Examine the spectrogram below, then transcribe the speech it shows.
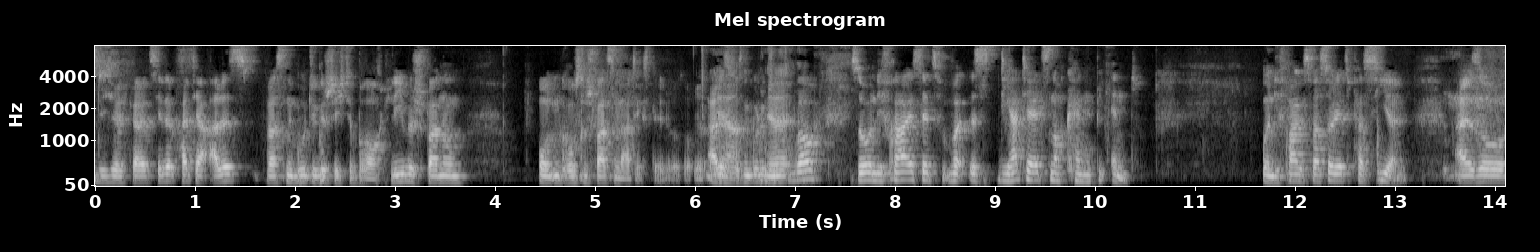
die ich euch gerade erzählt habe, hat ja alles, was eine gute Geschichte braucht. Liebe, Spannung und einen großen schwarzen Latex-Dildo. So. Alles, Ja, was eine gute. Geschichte braucht. So, und die Frage ist jetzt, ist, die hat ja jetzt noch kein Happy End. Und die Frage ist, was soll jetzt passieren? Also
